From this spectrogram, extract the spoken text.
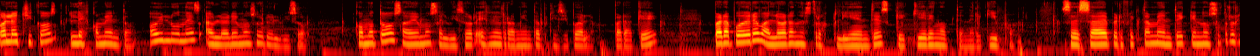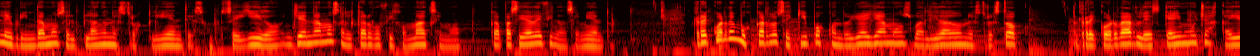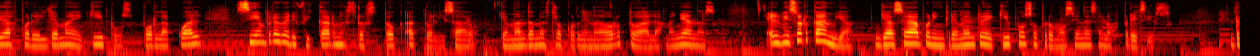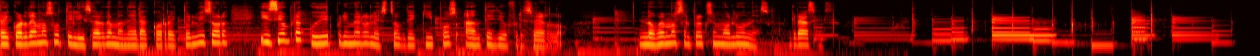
Hola chicos, les comento, hoy lunes hablaremos sobre el visor. Como todos sabemos, el visor es la herramienta principal. ¿Para qué? Para poder evaluar a nuestros clientes que quieren obtener equipo. Se sabe perfectamente que nosotros le brindamos el plan a nuestros clientes. Seguido, llenamos el cargo fijo máximo, capacidad de financiamiento. Recuerden buscar los equipos cuando ya hayamos validado nuestro stock. Recordarles que hay muchas caídas por el tema de equipos, por la cual siempre verificar nuestro stock actualizado, que manda nuestro coordinador todas las mañanas. El visor cambia, ya sea por incremento de equipos o promociones en los precios. Recordemos utilizar de manera correcta el visor y siempre acudir primero al stock de equipos antes de ofrecerlo. Nos vemos el próximo lunes. Gracias.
